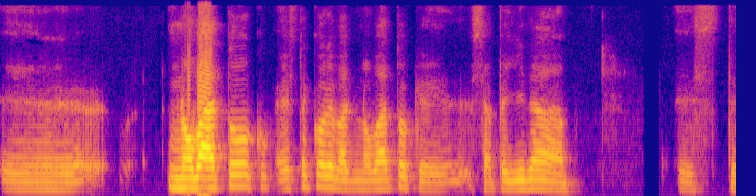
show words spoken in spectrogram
eh, novato, este coreback novato que se apellida este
